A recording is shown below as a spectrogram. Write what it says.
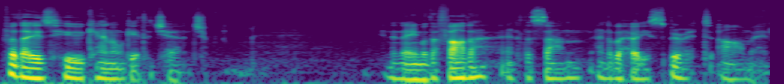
for those who cannot get to church. In the name of the Father, and of the Son, and of the Holy Spirit. Amen.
